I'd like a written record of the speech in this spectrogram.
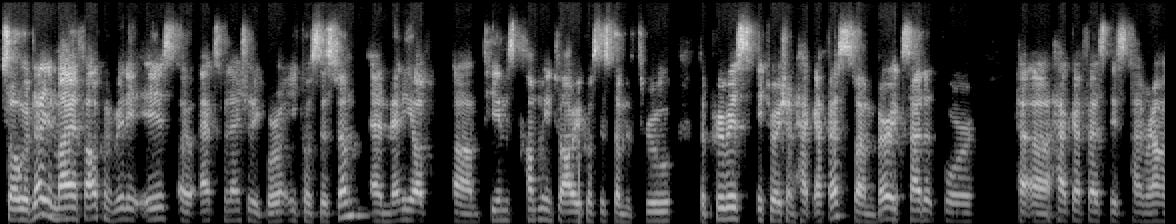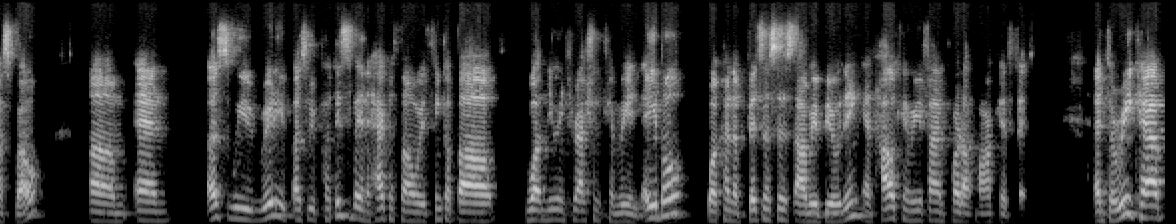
So with that in mind, Filecoin really is an exponentially growing ecosystem and many of um, teams come into our ecosystem through the previous iteration HackFS. So I'm very excited for uh, HackFS this time around as well. Um, and as we really, as we participate in hackathon, we think about what new interaction can we enable, what kind of businesses are we building, and how can we find product market fit. And to recap,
